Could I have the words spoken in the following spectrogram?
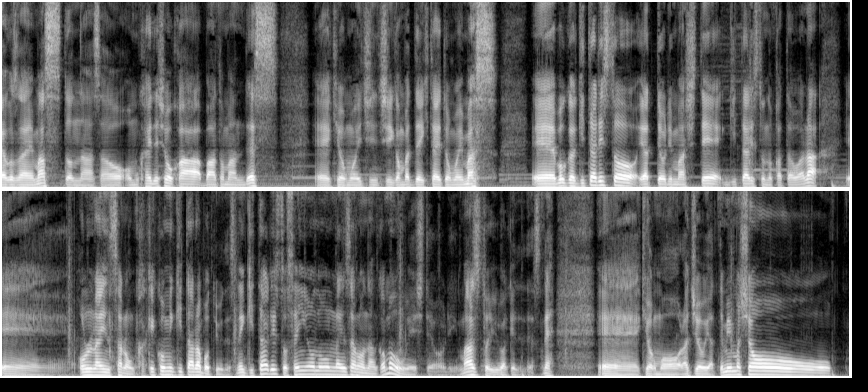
ようございます。どんな朝をお迎えでしょうか？バートマンです。えー、今日も一日頑張っていきたいと思います。えー、僕はギタリストをやっておりまして、ギタリストの傍ら、えー、オンラインサロン駆け込みギタラボというですね、ギタリスト専用のオンラインサロンなんかも運営しております。というわけでですね、えー、今日もラジオをやってみましょう。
